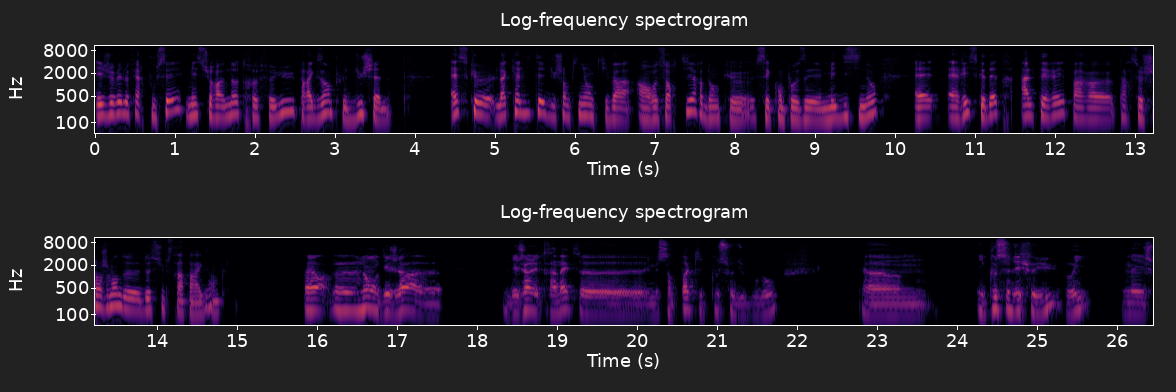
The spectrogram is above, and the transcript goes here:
et je vais le faire pousser, mais sur un autre feuillu, par exemple du chêne. Est-ce que la qualité du champignon qui va en ressortir, donc euh, ces composés médicinaux, elle, risque d'être altérée par, euh, par ce changement de, substrat, par exemple? Alors, euh, non, déjà, euh, déjà les tramètres, euh, il me semble pas qu'ils poussent du boulot. Ils poussent des feuillus, oui, mais je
